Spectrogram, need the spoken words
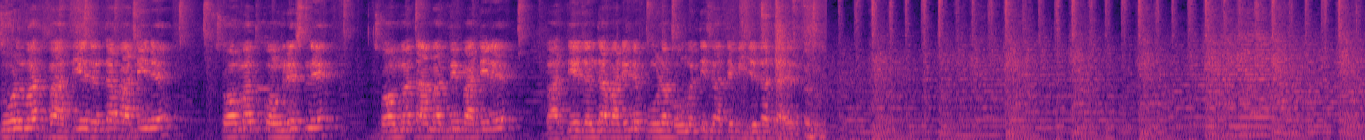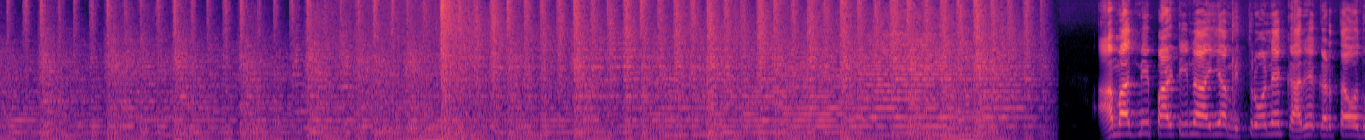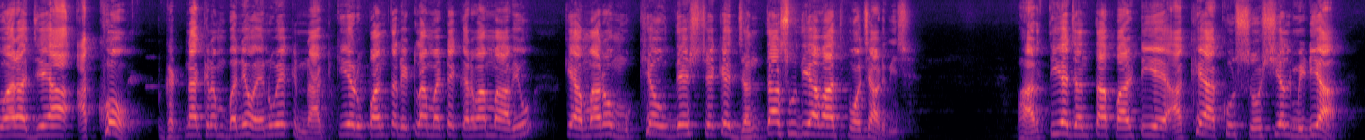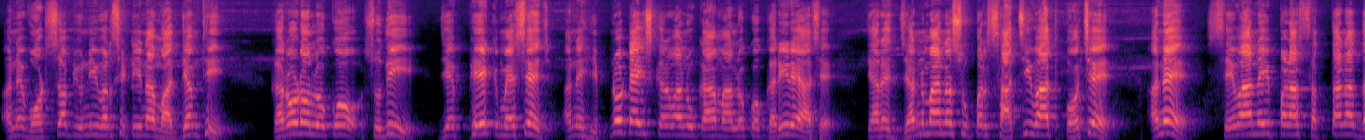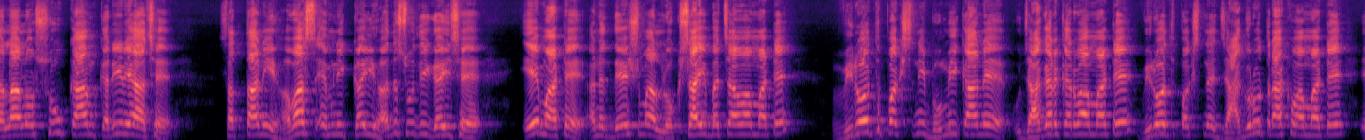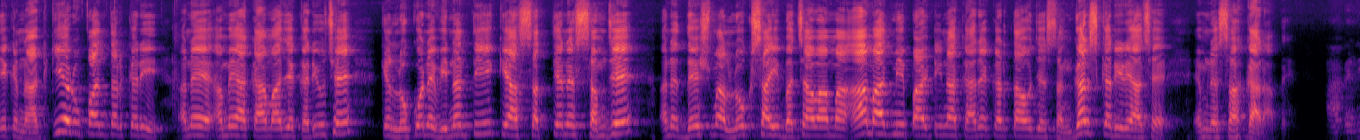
સોળ મત ભારતીય જનતા પાર્ટીને, છ મત કોંગ્રેસને, છ મત આમ આદમી પાર્ટીને, ભારતીય જનતા પાર્ટીને પૂર્ણ બહુમતી સાથે વિજેતા જાહેર કરું. આમ આદમી પાર્ટીના અહીંયા મિત્રો અને કાર્યકર્તાઓ દ્વારા જે આ આખો ઘટનાક્રમ બન્યો એનું એક નાટકીય રૂપાંતર એટલા માટે કરવામાં આવ્યું કે અમારો મુખ્ય ઉદ્દેશ છે કે જનતા સુધી આ વાત પહોંચાડવી છે. ભારતીય જનતા પાર્ટીએ આખે આખું સોશિયલ મીડિયા અને વોટ્સઅપ યુનિવર્સિટીના માધ્યમથી કરોડો લોકો સુધી જે ફેક મેસેજ અને હિપ્નોટાઇઝ કરવાનું કામ આ લોકો કરી રહ્યા છે, ત્યારે જનમાનસ ઉપર સાચી વાત પહોંચે અને સેવા નહીં પણ આ સત્તાના દલાલો શું કામ કરી રહ્યા છે સત્તાની હવસ એમની કઈ હદ સુધી ગઈ છે એ માટે અને દેશમાં લોકશાહી બચાવવા માટે, વિરોધ પક્ષની ભૂમિકાને ઉજાગર કરવા માટે, વિરોધ પક્ષને જાગૃત રાખવા માટે એક નાટકીય રૂપાંતર કરી અને અમે આ કામ આજે કર્યું છે કે લોકોને વિનંતી કે આ સત્યને સમજે અને દેશમાં લોકશાહી બચાવવામાં આમ આદમી પાર્ટીના કાર્યકર્તાઓ જે સંઘર્ષ કરી રહ્યા છે, એમને સહકાર આપે.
